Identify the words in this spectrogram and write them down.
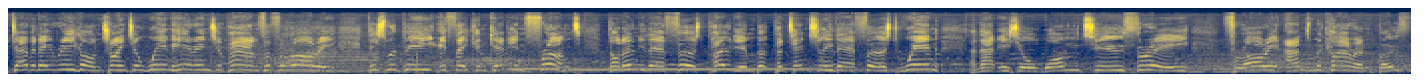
Davide Rigon trying to win here in Japan for Ferrari. This would be, if they can get in front, not only their first podium, but potentially their first win. And that is your one, two, three. Ferrari and McLaren both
